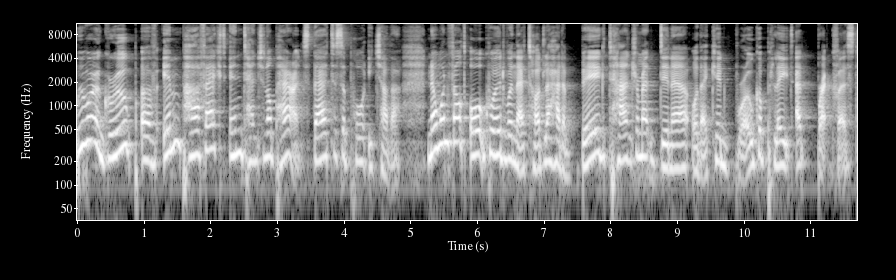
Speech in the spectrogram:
We were a group of imperfect, intentional parents there to support each other. No one felt awkward when their toddler had a big tantrum at dinner or their kid broke a plate at breakfast.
